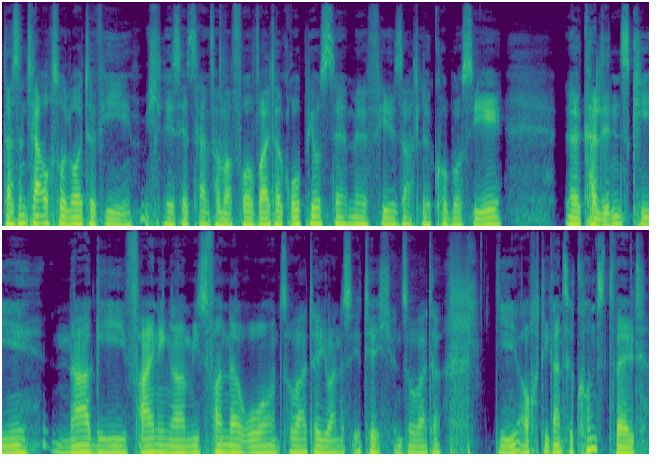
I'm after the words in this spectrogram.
Da sind ja auch so Leute wie, ich lese jetzt einfach mal vor, Walter Gropius, der mir viel sagt, Le Corbusier, äh, Kalinski, Nagy, Feininger, Mies van der Rohe und so weiter, Johannes Ittich und so weiter, die auch die ganze Kunstwelt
